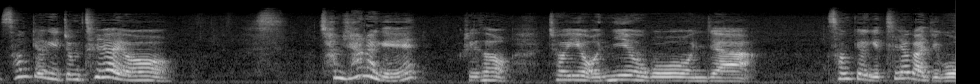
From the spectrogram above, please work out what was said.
성격이 좀 틀려요. 참 희한하게. 그래서 저희 언니하고 이제 성격이 틀려가지고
